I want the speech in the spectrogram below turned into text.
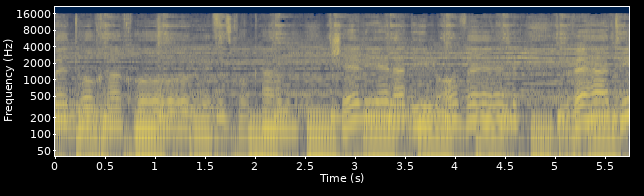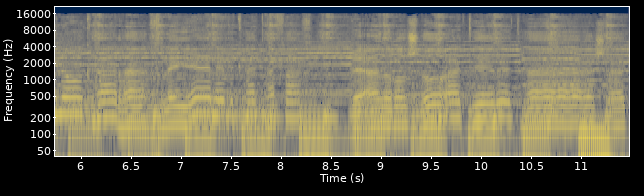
בתוך החורף צחוקם של ילדים עובד, והתינוק הרך לילד כת הפך, ועל ראשו עטרת השקד.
